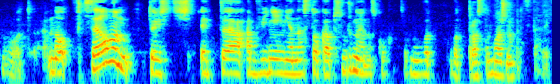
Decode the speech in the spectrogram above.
Вот. Но в целом, то есть это обвинение настолько абсурдное, насколько ну, вот, вот просто можно представить.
